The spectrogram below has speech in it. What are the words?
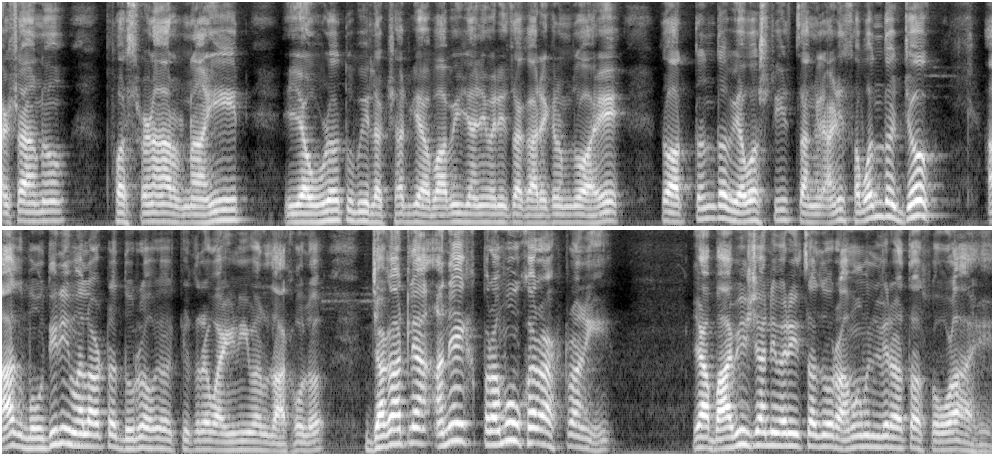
अशानं फसणार नाहीत. एवढं तुम्ही लक्षात घ्या. बावीस जानेवारीचा कार्यक्रम जो आहे तो अत्यंत व्यवस्थित चांगला आणि सबंध जग आज मोदींनी मला वाटतं दूरचित्रवाहिनीवर दाखवलं जगातल्या अनेक प्रमुख राष्ट्रांनी या बावीस जानेवारीचा जो राममंदिराचा सोहळा आहे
